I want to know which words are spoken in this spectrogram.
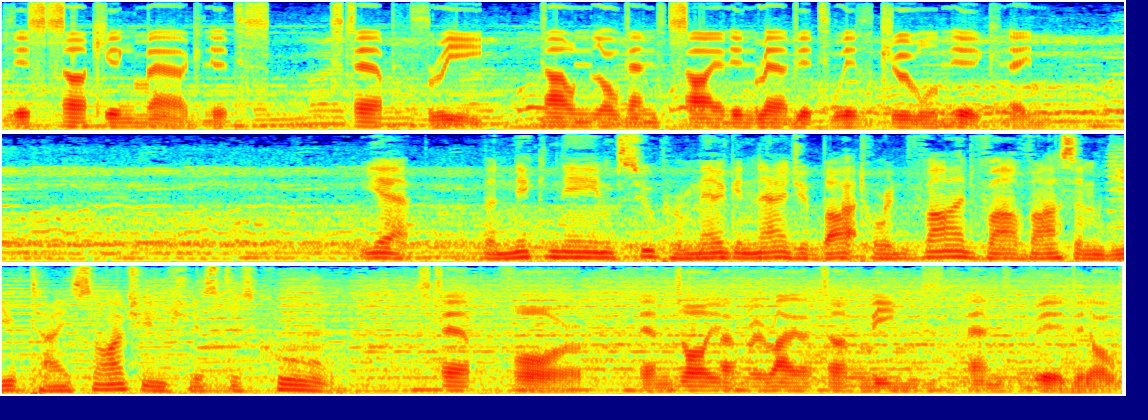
this sucking magnets. Step 3. Download and sign in Reddit with cool nickname. Yep, the nickname Super Mega Najibot or Dvodvavasam Divtai is cool. Step 4. Enjoy a variety of memes and videos.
